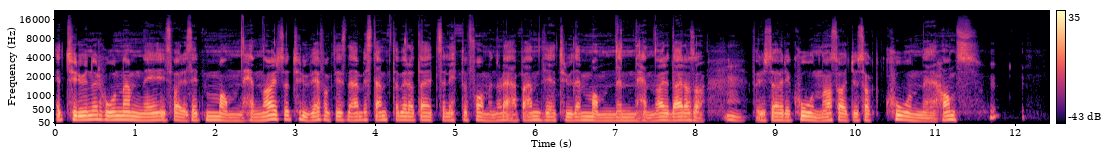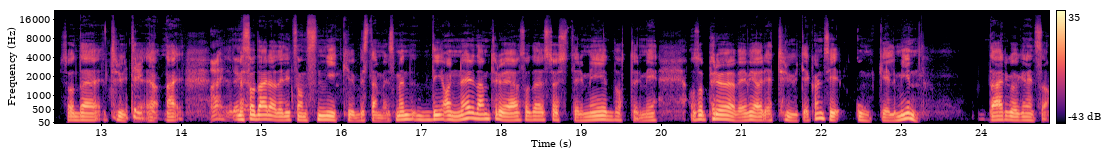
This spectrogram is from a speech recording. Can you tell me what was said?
Jeg tror når hun nevner i svaret sitt mannen hennes, så tror jeg faktisk det er bestemt. Det er bare at det er ikke så lett å få med når det er på N. så Jeg tror det er mannen hennes der, altså. For hvis du hadde vært kona, så hadde du sagt kone hans. Så det tror ikke jeg ja, Nei. Nei, det- Men så der er det litt sånn snikbestemmelse. Men de andre, dem tror jeg Så det er søster min, datteren min Og så prøver jeg har Jeg tror ikke jeg kan si onkel min. Der går grensa.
